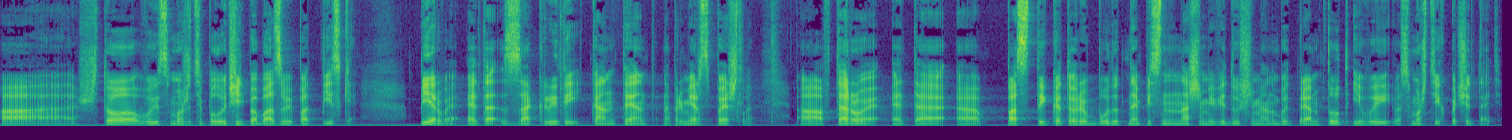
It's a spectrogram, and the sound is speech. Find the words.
А, что вы сможете получить по базовой подписке? Первое, это закрытый контент, например, спешлы. А, второе, это а, посты, которые будут написаны нашими ведущими. Оно будет прям тут, и вы сможете их почитать.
